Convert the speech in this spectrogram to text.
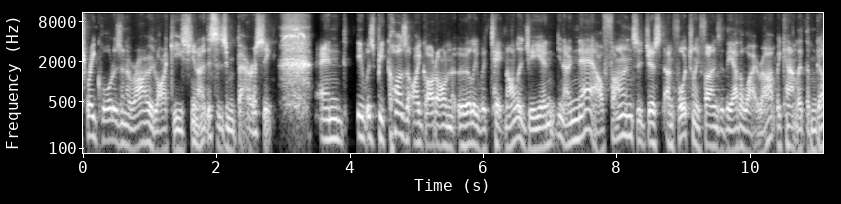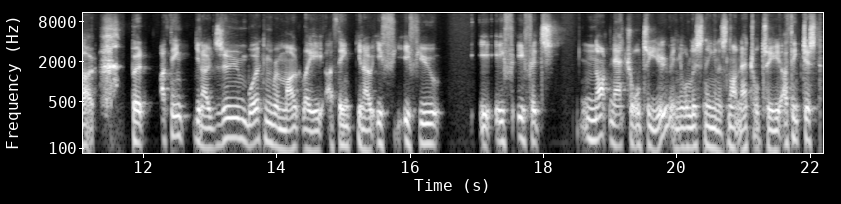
three quarters in a row. Like he's, you know, this is embarrassing. And it was because I got on early with technology. And, you know, now phones are just, unfortunately, phones are the other way, right? We can't let them go. But I think, you know, Zoom working remotely, I think, you know, if, if you, if, if it's, not natural to you and you're listening and it's not natural to you i think just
